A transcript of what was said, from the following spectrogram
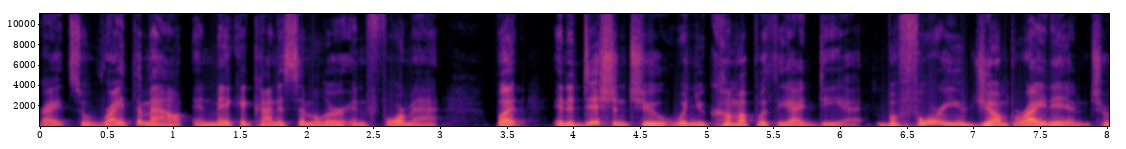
right? So write them out and make it kind of similar in format. But in addition to when you come up with the idea, before you jump right in to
